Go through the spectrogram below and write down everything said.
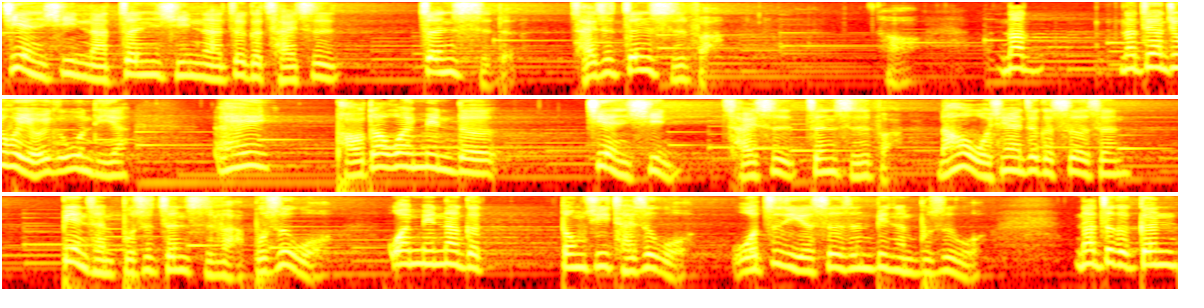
见性啊，真心啊，这个才是真实的，才是真实法。好，那那这样就会有一个问题啊，哎，跑到外面的见性才是真实法，然后我现在这个色身变成不是真实法，不是我，外面那个东西才是我。我自己的色身变成不是我，那这个跟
